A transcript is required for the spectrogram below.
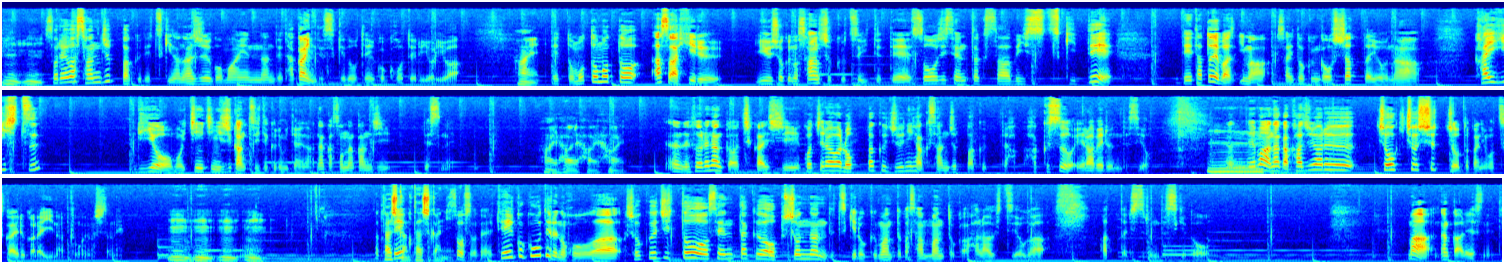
うんうん。それは30泊で月75万円なんで高いんですけど帝国ホテルよりは。はい。えっともともと朝昼夕食の3食ついてて掃除洗濯サービス付きでで例えば今斉藤君がおっしゃったような会議室利用も1日2時間ついてくるみたいななんかそんな感じですね。はいはいはいはいなのでそれなんかは近いしこちらは6泊12泊30泊って泊数を選べるんですよ。なんでまあなんかカジュアル長期出張とかにも使えるからいいなと思いましたね。うんうんうんうん。確かに帝確かに。そうですよね。帝国ホテルの方は食事と洗濯はオプションなんで月6万とか3万とか払う必要があったりするんですけど。まあなんかあれですね。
